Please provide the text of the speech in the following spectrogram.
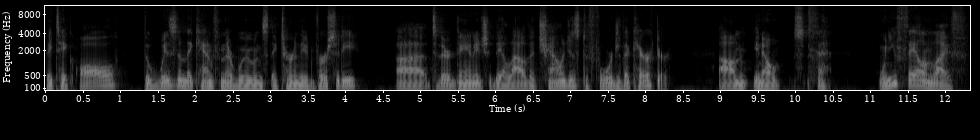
They take all the wisdom they can from their wounds, they turn the adversity uh, to their advantage, they allow the challenges to forge their character. Um, you know, when you fail in life,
